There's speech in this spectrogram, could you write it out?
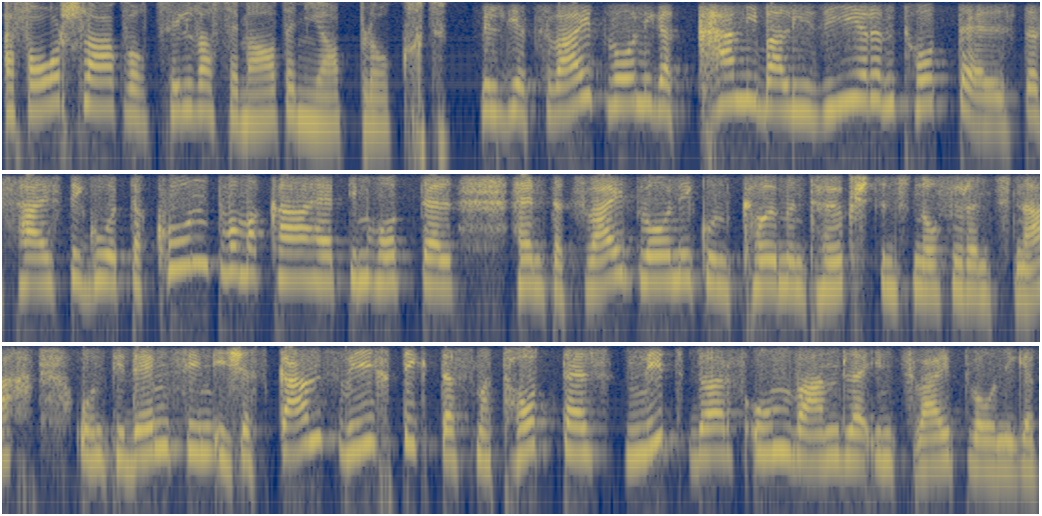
Ein Vorschlag, den Silva Semade nie abblockt weil die Zweitwohnungen kannibalisieren die Hotels. Das heißt, die guten Kunden, die man hat im Hotel, haben eine Zweitwohnung und kommen höchstens noch für eine Nacht. Und in dem Sinn ist es ganz wichtig, dass man die Hotels nicht darf umwandeln in Zweitwohnungen.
